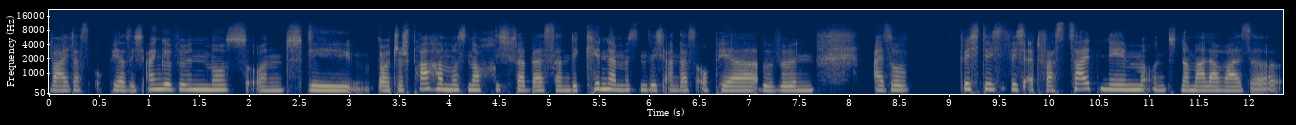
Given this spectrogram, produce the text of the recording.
weil das Au-pair sich eingewöhnen muss und die deutsche Sprache muss noch sich verbessern. Die Kinder müssen sich an das Au-pair gewöhnen. Also wichtig, sich etwas Zeit nehmen und normalerweise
